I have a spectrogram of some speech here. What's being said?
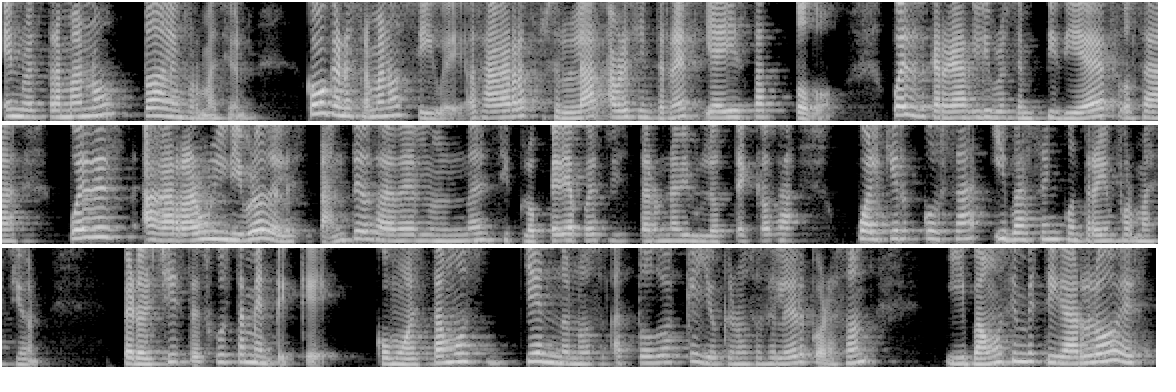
en nuestra mano toda la información. ¿Cómo que en nuestra mano? Sí, güey. O sea, agarras tu celular, abres internet y ahí está todo. Puedes descargar libros en PDF, o sea, puedes agarrar un libro del estante, o sea, de una enciclopedia, puedes visitar una biblioteca, o sea, cualquier cosa y vas a encontrar información. Pero el chiste es justamente que como estamos yéndonos a todo aquello que nos acelera el corazón y vamos a investigarlo, es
